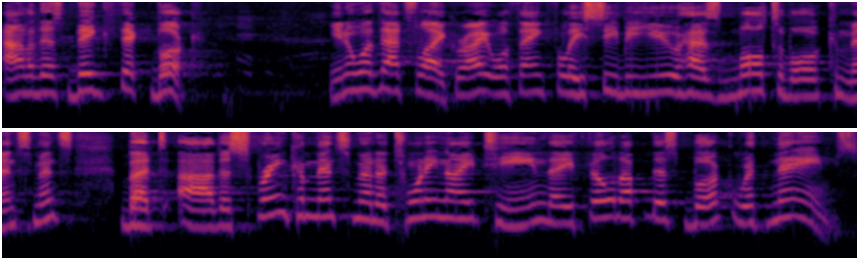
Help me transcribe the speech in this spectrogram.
out of this big, thick book. You know what that's like, right? Well, thankfully, CBU has multiple commencements. But uh, the spring commencement of 2019, they filled up this book with names.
